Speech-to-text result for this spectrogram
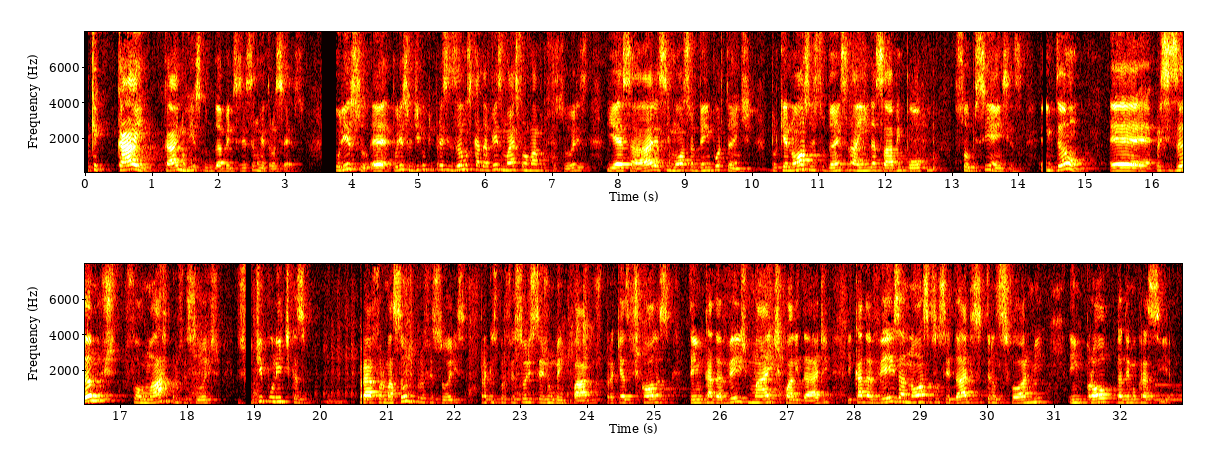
Porque cai, cai no risco da BNCC ser um retrocesso. Por isso, é, por isso digo que precisamos cada vez mais formar professores e essa área se mostra bem importante, porque nossos estudantes ainda sabem pouco sobre ciências. Então, é, precisamos formar professores, discutir políticas para a formação de professores, para que os professores sejam bem pagos, para que as escolas tenham cada vez mais qualidade e cada vez a nossa sociedade se transforme em prol da democracia.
